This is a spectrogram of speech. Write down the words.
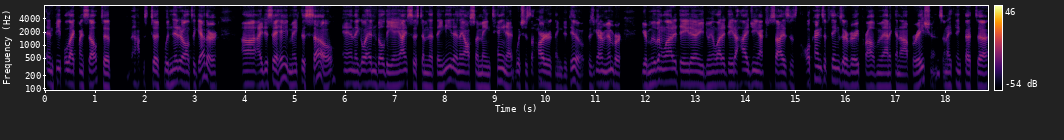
and people like myself to to would knit it all together. Uh, I just say, hey, make this so, and they go ahead and build the AI system that they need, and they also maintain it, which is the harder thing to do because you got to remember you're moving a lot of data, you're doing a lot of data hygiene exercises, all kinds of things that are very problematic in operations. And I think that uh,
